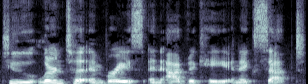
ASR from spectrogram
to learn to embrace and advocate and accept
